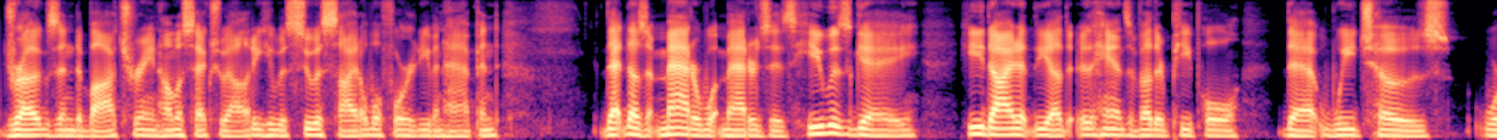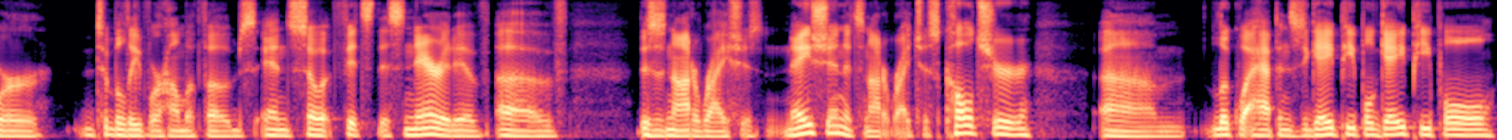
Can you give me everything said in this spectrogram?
drugs and debauchery and homosexuality. He was suicidal before it even happened. That doesn't matter. What matters is he was gay. He died at the, other, the hands of other people that we chose were to believe were homophobes. And so it fits this narrative of this is not a righteous nation, it's not a righteous culture. Um, look what happens to gay people. Gay people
